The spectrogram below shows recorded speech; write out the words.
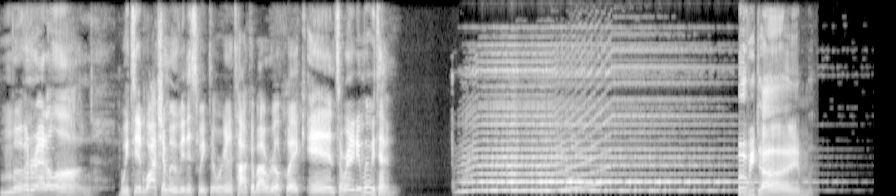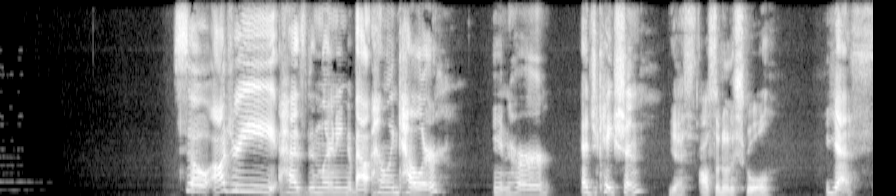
moving right along. We did watch a movie this week that we're going to talk about real quick, and so we're going to do movie time. Movie time! So Audrey has been learning about Helen Keller in her education. Yes, also known as school. Yes.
